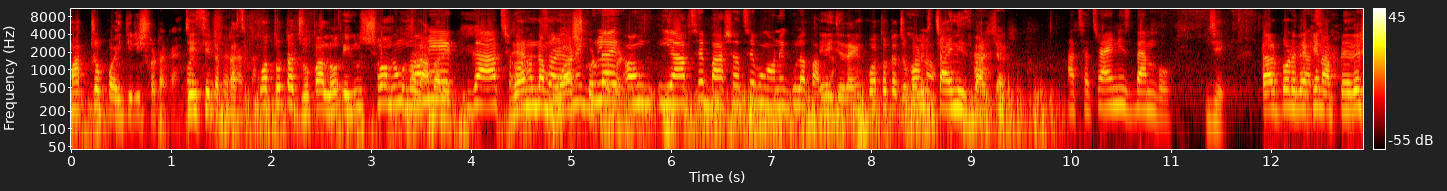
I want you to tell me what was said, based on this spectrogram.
মাত্র পঁয়ত্রিশশো টাকা। যে 3500 সেটা আছে কতটা ঝোপালো এগুলো সম্পূর্ণ রাবারের গাছ র্যান্ডম ওয়াশ করতে ইয়ে আছে বাস আছে এবং অনেকগুলো পাবেন এই যে দেখেন কতটা ঝোপালো চাইনিজ হ্যাঁ। বাজার আচ্ছা চাইনিজ ব্যাম্বো জি। তারপরে দেখেন আচ্ছা। আপনাদের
